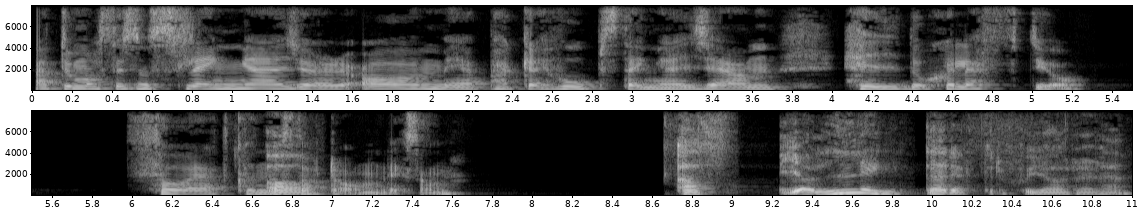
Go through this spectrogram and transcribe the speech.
Att du måste liksom slänga, göra dig av med, packa ihop, stänga igen. Hejd och Skellefteå. För att kunna Ja. starta om liksom. Alltså, jag längtar efter att få göra det här.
